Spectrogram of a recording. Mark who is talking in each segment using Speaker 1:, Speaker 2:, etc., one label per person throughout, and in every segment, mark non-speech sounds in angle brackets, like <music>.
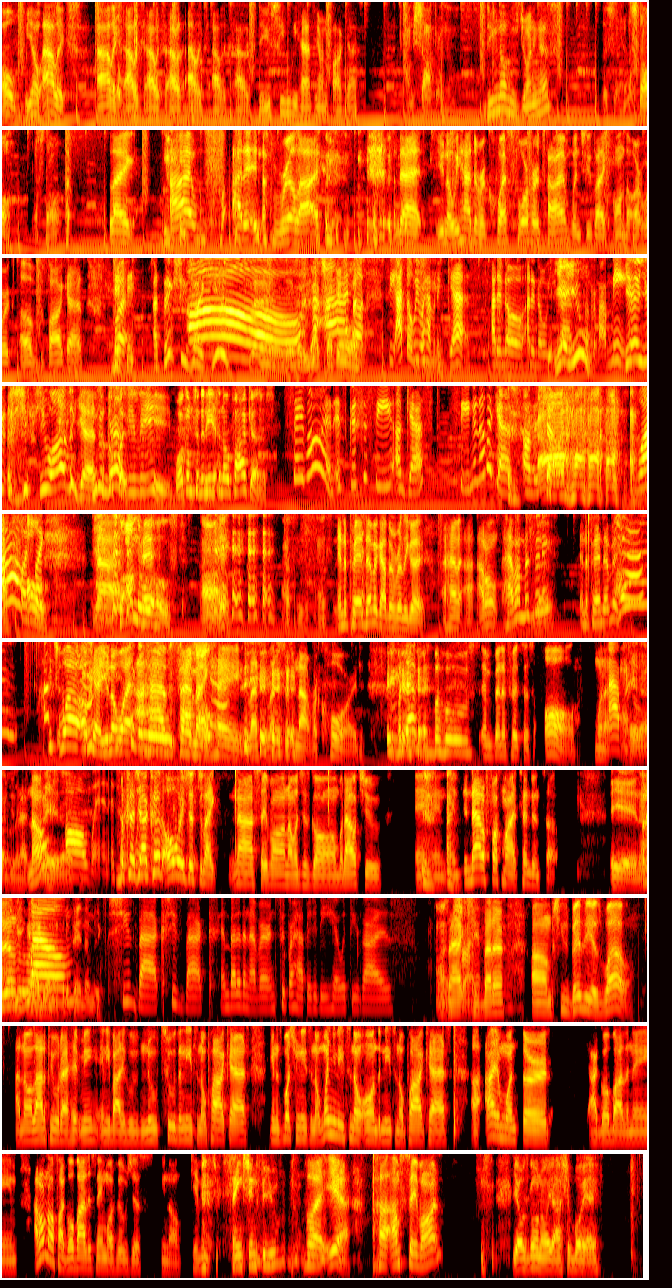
Speaker 1: Oh, yo, Alex, Alex, Alex, Alex, Alex, Alex, Alex, Alex. Do you see who we have here on the podcast?
Speaker 2: I'm shocked right now.
Speaker 1: Do you know who's joining us?
Speaker 2: Listen, a star, a star.
Speaker 1: Uh, like, <laughs> I I didn't realize <laughs> that you know we had to request for her time when she's like on the artwork of the podcast, but <laughs> I think she's like
Speaker 3: Oh,
Speaker 2: Yeah, you gotta check in
Speaker 3: I
Speaker 2: with
Speaker 3: thought- See, I thought we were having a guest. I didn't know. I didn't know. You
Speaker 2: Yeah,
Speaker 3: guys
Speaker 2: you.
Speaker 3: were talking about me.
Speaker 1: Yeah, you <laughs> you, you are the guest.
Speaker 2: You the
Speaker 1: what the fuck
Speaker 2: guest.
Speaker 1: do you mean?
Speaker 2: Welcome to the Need to Know podcast.
Speaker 3: Savon, it's good to see a guest seeing another guest <laughs> on the show. <laughs> wow, it's
Speaker 2: Oh,
Speaker 3: like
Speaker 1: Nah.
Speaker 2: so I'm the real host. All right, I see, I see.
Speaker 1: In the pandemic, I've been really good. I haven't. I, I don't. Have I missed any in the pandemic?
Speaker 2: You took-
Speaker 1: Well, okay, you know what? I have said
Speaker 2: time
Speaker 1: like,
Speaker 2: out.
Speaker 1: hey, let's let's just <laughs> not record. But that <laughs> behooves and benefits us all when I
Speaker 2: I hear
Speaker 3: absolutely
Speaker 2: that.
Speaker 1: do that. No,
Speaker 2: I hear that.
Speaker 3: all win. It's
Speaker 1: because y'all could
Speaker 3: win-win
Speaker 1: always just be like, nah, Savon, I'm gonna just go on without you, and and, <laughs> and that'll fuck my attendance up.
Speaker 2: yeah,
Speaker 1: But it
Speaker 2: nah,
Speaker 1: doesn't
Speaker 2: we,
Speaker 1: look
Speaker 2: we're
Speaker 1: like-
Speaker 2: not doing that
Speaker 3: Well-
Speaker 2: for the pandemic.
Speaker 3: she's back. She's back and better than ever, and super happy to be here with you guys.
Speaker 2: I'm
Speaker 1: back,
Speaker 2: shocked.
Speaker 1: she's better. Um, she's busy as well. I know a lot of people that hit me. Anybody who's new to the Need to Know podcast, again, it's what you need to know when you need to know on the Need to Know podcast. Uh, I am one third. I go by the name. I don't know if I go by this name or if it was just you know given to. <laughs>
Speaker 2: Sanctioned for you. <laughs>
Speaker 1: But yeah, uh, I'm Savon, <laughs>
Speaker 2: Yo, what's going on, y'all? It's your boy A.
